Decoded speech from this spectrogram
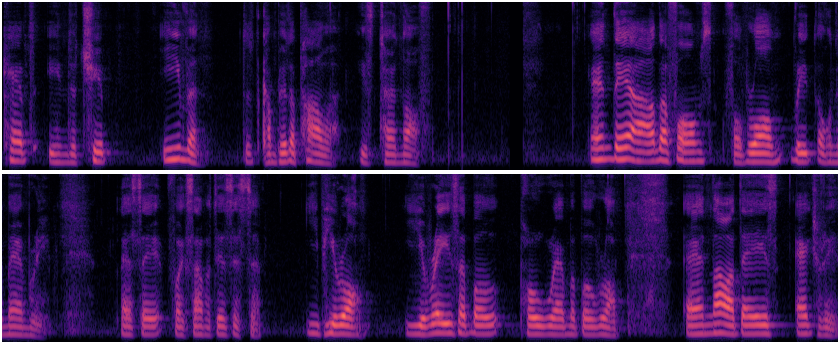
kept in the chip even the computer power is turned off. And there are other forms for ROM read-only memory. Let's say, for example, this is the EPROM, erasable programmable ROM. And nowadays, actually,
